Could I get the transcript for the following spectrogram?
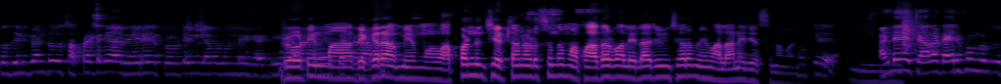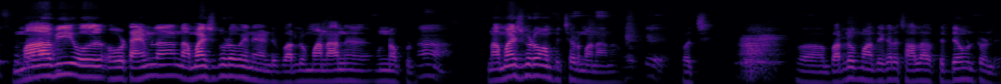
సో దీనికంటూ సపరేట్గా వేరే ప్రోటీన్ లెవెల్ ఉండే గడ్డి ప్రోటీన్ మా దగ్గర మేము అప్పటి నుంచి ఎట్లా నడుస్తుందో మా ఫాదర్ వాళ్ళు ఎలా చూపించారో మేము అలానే చేస్తున్నామండి. ఓకే. అంటే చాలా డైరీ ఫామ్లో మావి ఓ- టైంలో నమాజ్ కూడా పోయినాయండి బర్రెలు మా నాన్న ఉన్నప్పుడు. నమాజ్ కూడా పంపించాడు మా నాన్న. వచ్చి. ఆ, బర్రెలు మా దగ్గర చాలా పెద్దగా ఉంటుండే.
